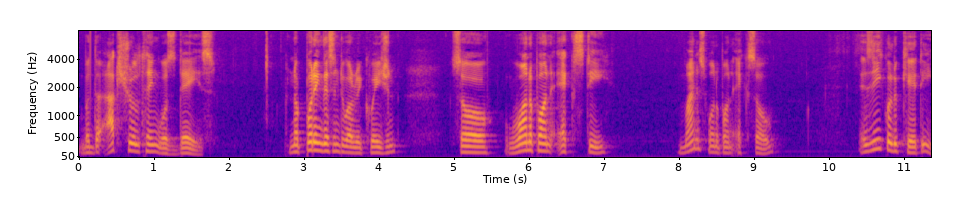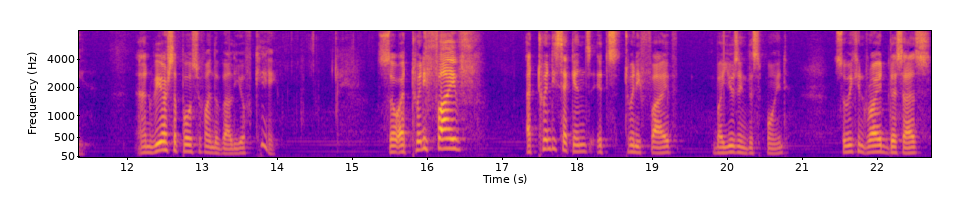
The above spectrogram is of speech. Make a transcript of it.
but the actual thing was days. Now putting this into our equation, so 1 upon xt minus 1 upon xo is equal to kt and we are supposed to find the value of k. So at 25 at 20 seconds it's 25 by using this point. So we can write this as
